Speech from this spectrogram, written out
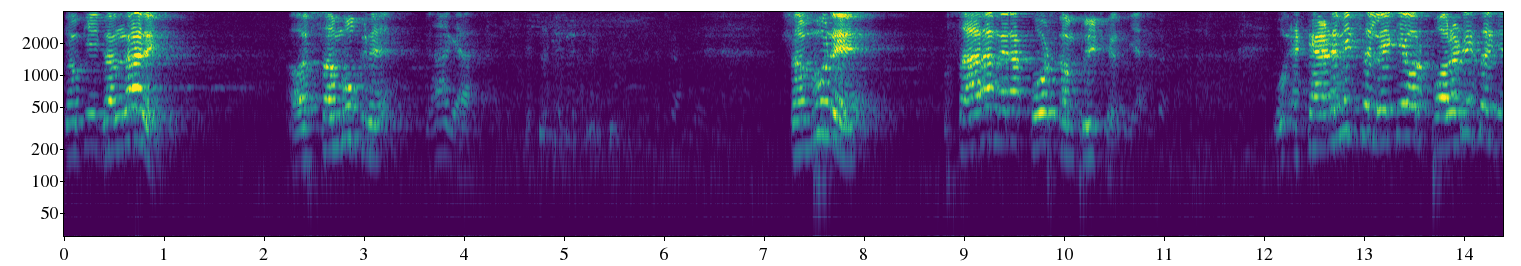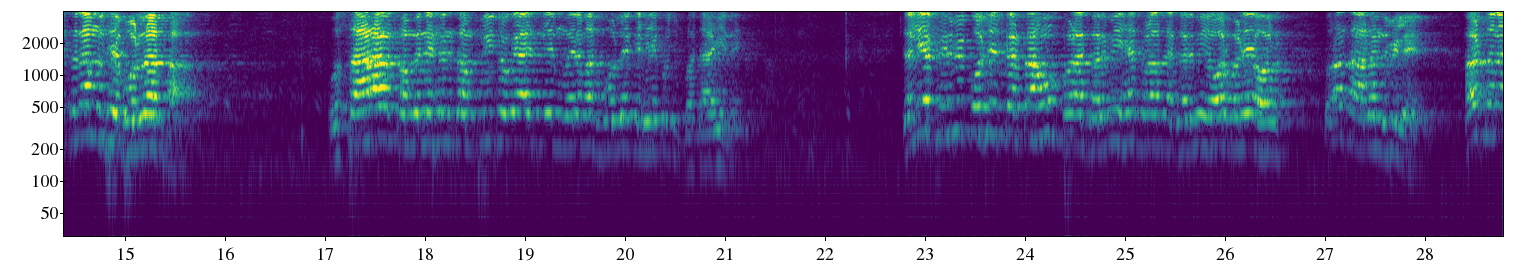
क्योंकि गंगा ने और शंभुक ने, कहा गया? शंभू ने सारा मेरा कोर्स कंप्लीट कर दिया। वो एकेडमिक से लेके और पॉलिटिक्स तक जितना मुझे बोलना था, वो सारा कॉम्बिनेशन कंप्लीट हो गया, इसलिए मेरे पास बोलने के लिए कुछ बचा ही नहीं। चलिए फिर भी कोशिश करता हूँ, थोड़ा गर्मी है, थोड़ा सा गर्मी और बढ़े और थोड़ा सा आनंद भी ले। हर समय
